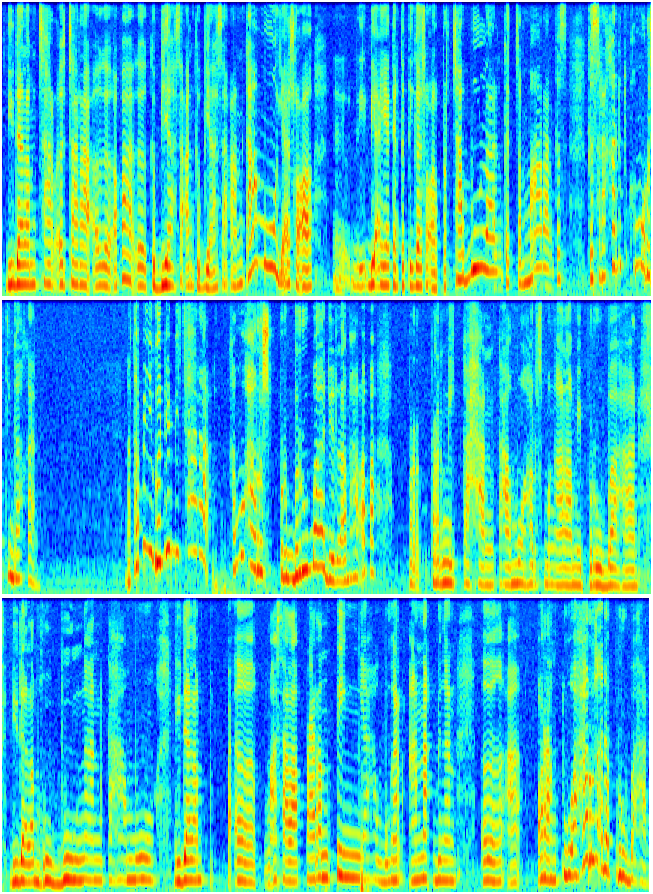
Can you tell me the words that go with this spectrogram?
di dalam cara, cara uh, apa kebiasaan-kebiasaan kamu ya soal di, di ayat yang ketiga soal percabulan, kecemaran, kes, keserakan itu kamu harus tinggalkan. Nah tapi juga dia bicara, kamu harus berubah di dalam hal apa? Per, pernikahan kamu harus mengalami perubahan, di dalam hubungan kamu, di dalam uh, masalah parenting ya, hubungan anak dengan uh, orang tua harus ada perubahan.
